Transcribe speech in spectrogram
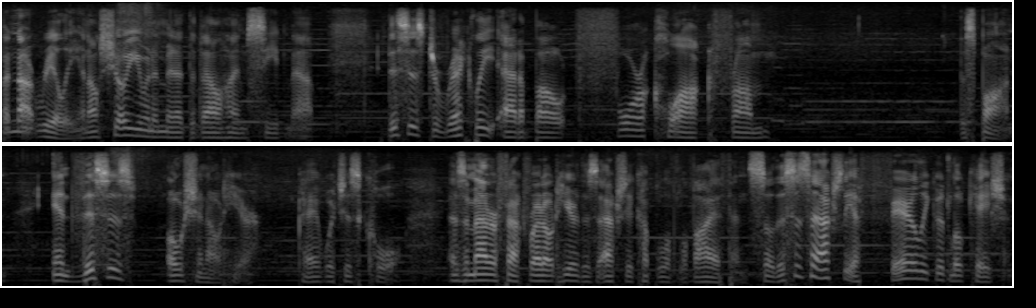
but not really. And I'll show you in a minute the Valheim seed map. This is directly at about 4 o'clock from the spawn. And this is ocean out here, okay, which is cool. As a matter of fact, right out here, there's actually a couple of Leviathans. So this is actually a fairly good location.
